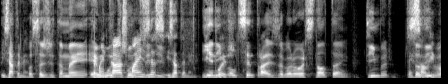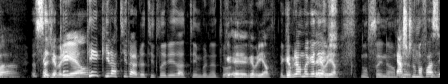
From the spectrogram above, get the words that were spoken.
Exatamente. Ou seja, também, é Também outro traz ponto mais esse, exatamente. E, a depois, nível de centrais, agora o Arsenal tem Timber, tem Saliba. Saliba, Ou seja, Gabriel, Quem, quem é que irá tirar a titularidade de Timber na tua eh, opinião? Gabriel. A Gabriel Magalhães? Gabriel. Não sei não. Acho que numa fase,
